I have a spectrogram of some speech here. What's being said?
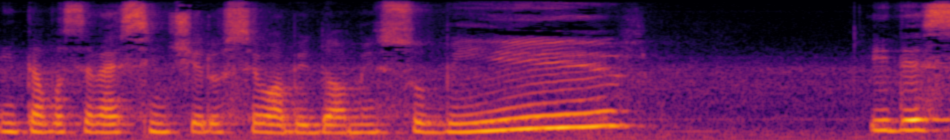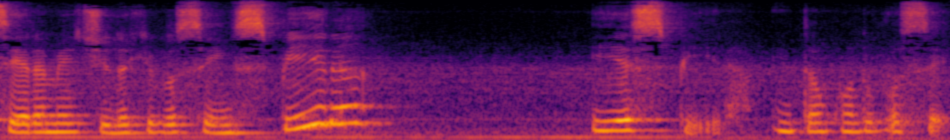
Então você vai sentir o seu abdômen subir e descer à medida que você inspira e expira. Então quando você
